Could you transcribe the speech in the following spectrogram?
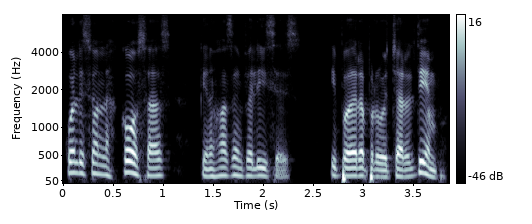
cuáles son las cosas que nos hacen felices y poder aprovechar el tiempo.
